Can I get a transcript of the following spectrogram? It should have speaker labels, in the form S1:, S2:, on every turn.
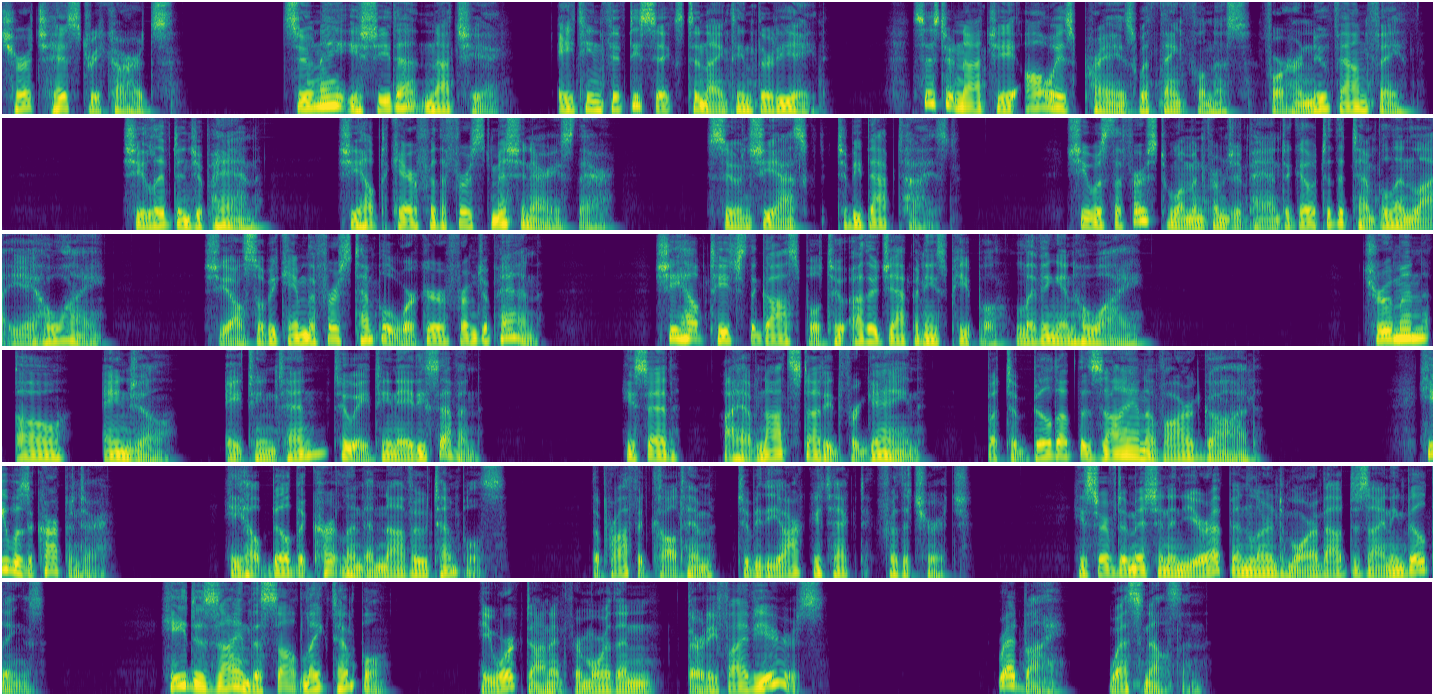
S1: Church History Cards Tsune Ishida Nachie, 1856 to 1938. Sister Nachie always prays with thankfulness for her newfound faith. She lived in Japan. She helped care for the first missionaries there. Soon she asked to be baptized. She was the first woman from Japan to go to the temple in Laie, Hawaii. She also became the first temple worker from Japan. She helped teach the gospel to other Japanese people living in Hawaii. Truman O. Angell, 1810 to 1887. He said, I have not studied for gain, but to build up the Zion of our God. He was a carpenter. He helped build the Kirtland and Nauvoo temples. The prophet called him to be the architect for the church. He served a mission in Europe and learned more about designing buildings. He designed the Salt Lake Temple. He worked on it for more than 35 years. Read by Wes Nelson.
